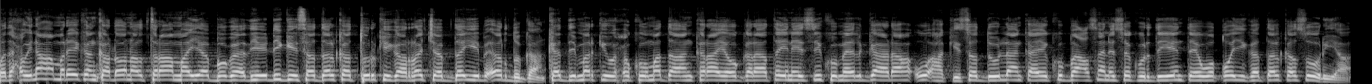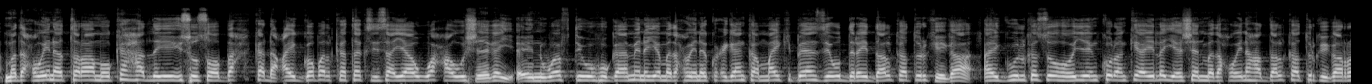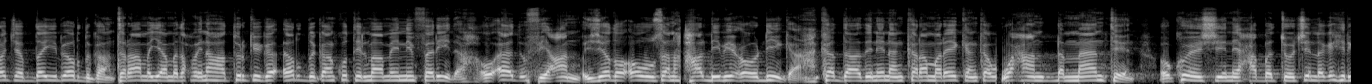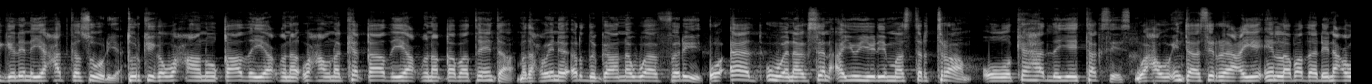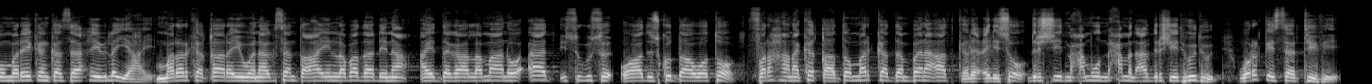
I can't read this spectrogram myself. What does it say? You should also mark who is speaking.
Speaker 1: madaxweynaha maraykanka donald trump ayaa bogaadiyey dhigiisa dalka turkiga rajab dayib erdogan. Kadib markii uu xukuumadda ankara ay ogolaatay inay si kumeel gaadh ah u hakiso duulaanka ay ku baacsanayso kurdiyiinta ee waqooyiga dalka suuriya. Madaxweyne trump oo ka hadlayay isu soo bax ka dhacay gobolka texas ayaa waxa uu sheegay in wafdi uu hogaaminayo madaxweyne ku-xigeenka mike bensi u diray dalka turkiga. Ay guul ka soo hooyeen kulankii ay la yeesheen madaxweynaha dalka turkiga rajab dayib erdogan. Trump ayaa madaxweynaha turkiga erdogan ku tilmaamay nin fariid ah oo aada u fiican iyadoo oo uusan hal dhibic oo dhiig ah. Ka daadinin ankara maraykanka waxaan dhammaanteen oo ku heshiinay xabad joojin laga hirgelinaya xadka suuriya. Turkiga waxaanu qaadaya waxauna ka qaadayaa cunaqabataynta. Madaxweyne erdoganna waa fariid oo aad u wanaagsan ayuu yidhi master trump oo ka hadlayay texas waxa uu intaasi raaciyey in labada dhinac uu maraykanka saaxiib la yahay. Mararka qaar ay wanaagsan tahay in labada dhinac ay dagaalamaan oo aad oo aad isku daawato. Farahana ka qaado marka dambena aad kala celiso. Abdirashiid maxamuud maxamed cabdirashiid hudhud wararka star t v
